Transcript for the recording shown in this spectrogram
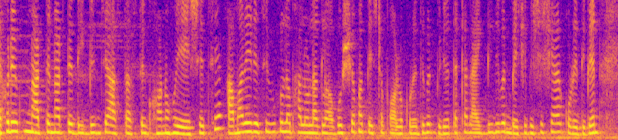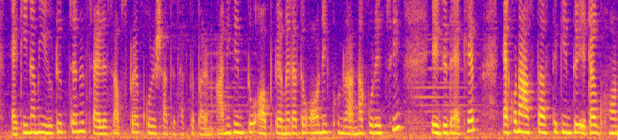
এখন এরকম নাড়তে নাড়তে দেখবেন যে আস্তে আস্তে ঘন হয়ে এসেছে। আমার এই রেসিপিগুলো ভালো লাগলে অবশ্যই আমার পেজটা ফলো করে দেবেন, ভিডিওতে একটা লাইক দিয়ে দিবেন, বেশি বেশি শেয়ার করে দিবেন। একই নামে ইউটিউব চ্যানেল চাইলে সাবস্ক্রাইব করে সাথে থাকতে পারেন। আমি কিন্তু অফ ক্যামেরাতে অনেকক্ষণ রান্না করেছি। এই যে দেখেন, এখন আস্তে আস্তে কিন্তু এটা ঘন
